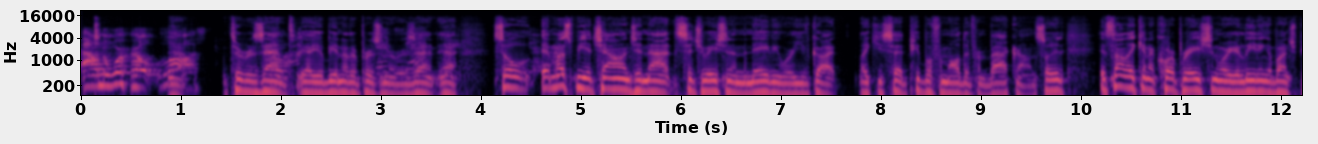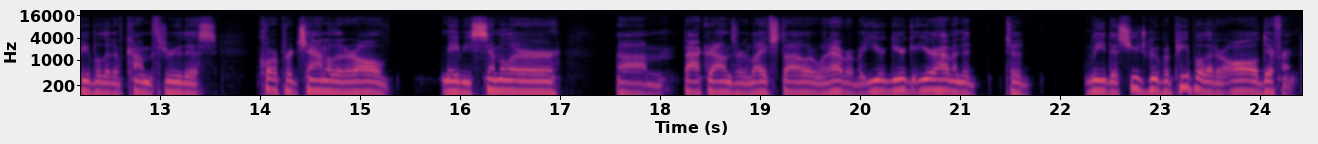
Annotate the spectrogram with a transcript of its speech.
out in the world lost. To resent. So I- yeah, you'll be another person to resent. Yeah. So it must be a challenge in that situation in the Navy where you've got, like you said, people from all different backgrounds. So it, it's not like in a corporation where you're leading a bunch of people that have come through this corporate channel that are all maybe similar um, backgrounds or lifestyle or whatever, but you're you're you're having to to lead this huge group of people that are all different.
